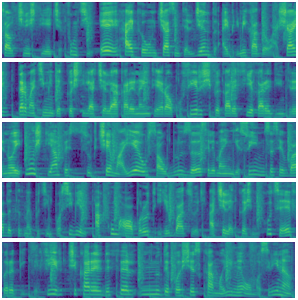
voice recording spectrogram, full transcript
sau cine știe ce funcții. E, hai că un ceas inteligent ai primit cadou așa dar mai ții minte căștile acelea care înainte erau cu fir și pe care fiecare dintre noi nu știam pe sub ce mai eu sau bluză să le mai înghesuim să se vadă cât mai puțin posibil. Acum au apărut earbuds-uri, acele căști micuțe, fără pic de fir și care de fel nu depășesc ca mărime o măslină.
